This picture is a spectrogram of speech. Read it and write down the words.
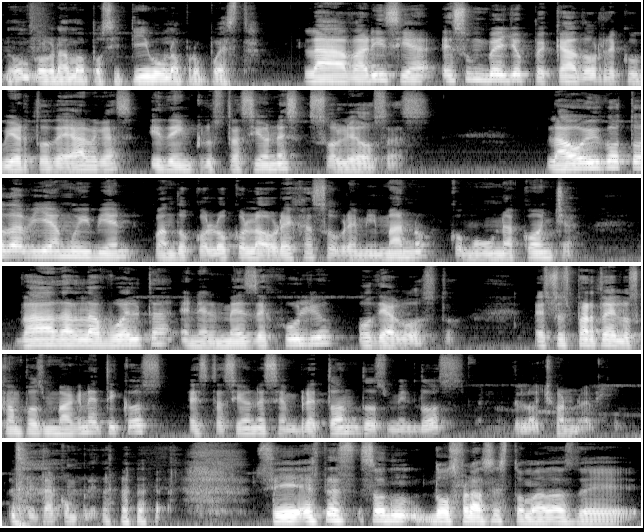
¿no? un programa positivo, una propuesta. La avaricia es un bello pecado recubierto de algas y de incrustaciones soleosas. La oigo todavía muy bien cuando coloco la oreja sobre mi mano como una concha. Va a dar la vuelta en el mes de julio o de agosto. Esto es parte de los campos magnéticos, estaciones en Bretón 2002, del 8 al 9. La cita completa. sí, estas son dos frases tomadas de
